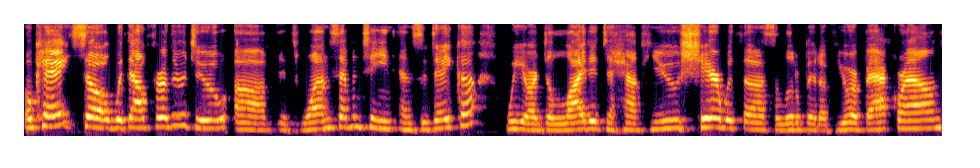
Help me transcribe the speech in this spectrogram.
Okay, so without further ado, uh, it's 117 and Zsudayka, we are delighted to have you share with us a little bit of your background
